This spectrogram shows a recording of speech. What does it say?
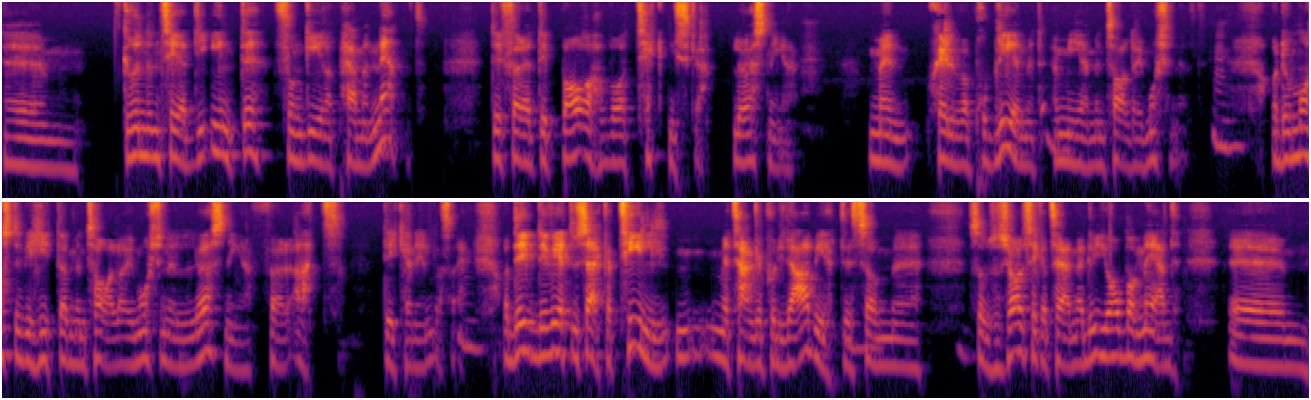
ähm, grunden till att de inte fungerar permanent, det är för att det bara har varit tekniska lösningar. Men själva problemet är mer mentalt och emotionellt. Och då måste vi hitta mentala och emotionella lösningar för att det kan ändra sig. Och det, det vet du säkert till med tanke på ditt arbete som, eh, som socialsekreterare när du jobbar med ehm,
